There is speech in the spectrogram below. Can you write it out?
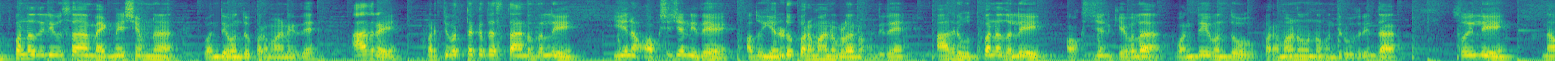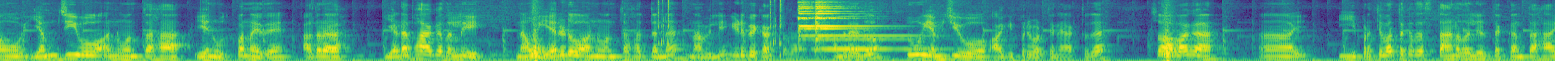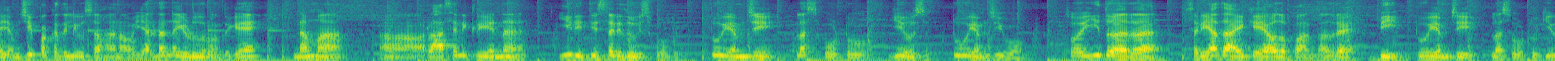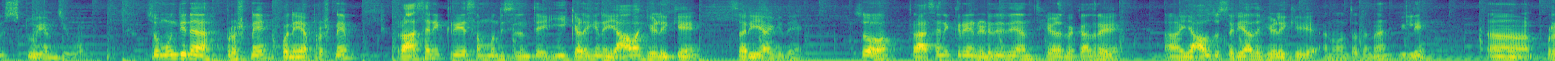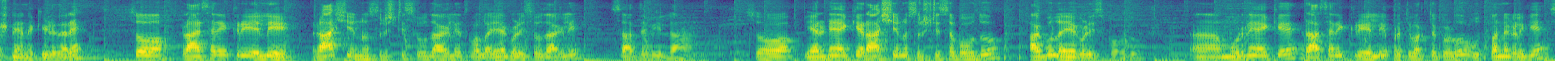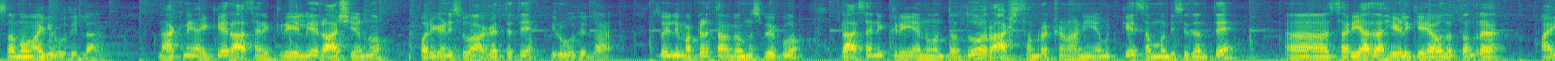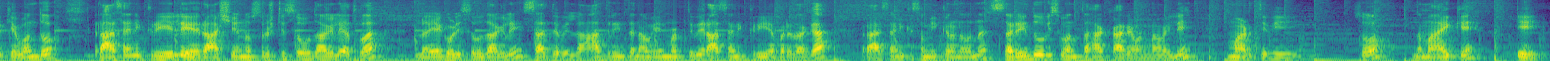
ಉತ್ಪನ್ನದಲ್ಲಿಯೂ ಸಹ ಮ್ಯಾಗ್ನೇಷಿಯಂನ ಒಂದೇ ಒಂದು ಪರಮಾಣು ಇದೆ. ಆದರೆ ಪ್ರತಿವರ್ತಕದ ಸ್ಥಾನದಲ್ಲಿ ಏನು ಆಕ್ಸಿಜನ್ ಇದೆ, ಅದು ಎರಡು ಪರಮಾಣುಗಳನ್ನು ಹೊಂದಿದೆ. ಆದರೆ ಉತ್ಪನ್ನದಲ್ಲಿ ಆಕ್ಸಿಜನ್ ಕೇವಲ ಒಂದೇ ಒಂದು ಪರಮಾಣುವನ್ನು ಹೊಂದಿರುವುದರಿಂದ, ಸೊ ಇಲ್ಲಿ ನಾವು ಎಂ ಜಿ ಒ ಅನ್ನುವಂತಹ ಏನು ಉತ್ಪನ್ನ ಇದೆ, ಅದರ ಎಡಭಾಗದಲ್ಲಿ ನಾವು ಎರಡು ಅನ್ನುವಂತಹದ್ದನ್ನು ನಾವಿಲ್ಲಿ ಇಡಬೇಕಾಗ್ತದೆ. ಅಂದರೆ ಅದು ಟೂ ಎಂ ಜಿ ಒ ಆಗಿ ಪರಿವರ್ತನೆ ಆಗ್ತದೆ. ಸೊ ಆವಾಗ ಈ ಪ್ರತಿವರ್ತಕದ ಸ್ಥಾನದಲ್ಲಿರ್ತಕ್ಕಂತಹ ಎಂ ಜಿ ಪಕ್ಕದಲ್ಲಿಯೂ ಸಹ ನಾವು ಎರಡನ್ನು ಇಡುವುದರೊಂದಿಗೆ ನಮ್ಮ ರಾಸಾಯನಿಕ ಕ್ರಿಯೆಯನ್ನು ಈ ರೀತಿ ಸರಿದೂಗಿಸ್ಬೋದು. Two M G plus O two gives two M G O so ಇದರ ಸರಿಯಾದ ಆಯ್ಕೆ ಯಾವುದಪ್ಪ ಅಂತಂದರೆ B two M G plus O two gives two M G O so ಮುಂದಿನ ಪ್ರಶ್ನೆ, ಕೊನೆಯ ಪ್ರಶ್ನೆ. ರಾಸಾಯನಿಕ ಕ್ರಿಯೆ ಸಂಬಂಧಿಸಿದಂತೆ ಈ ಕೆಳಗಿನ ಯಾವ ಹೇಳಿಕೆ ಸರಿಯಾಗಿದೆ? ಸೊ ರಾಸಾಯನಿಕ ಕ್ರಿಯೆ ನಡೆದಿದೆ ಅಂತ ಹೇಳಬೇಕಾದ್ರೆ ಯಾವುದು ಸರಿಯಾದ ಹೇಳಿಕೆ ಅನ್ನುವಂಥದ್ದನ್ನು ಇಲ್ಲಿ ಪ್ರಶ್ನೆಯನ್ನು ಕೇಳಿದ್ದಾರೆ. ಸೊ ರಾಸಾಯನಿಕ ಕ್ರಿಯೆಯಲ್ಲಿ ರಾಶಿಯನ್ನು ಸೃಷ್ಟಿಸುವುದಾಗಲಿ ಅಥವಾ ಲಯಗೊಳಿಸುವುದಾಗಲಿ ಸಾಧ್ಯವಿಲ್ಲ. ಸೊ ಎರಡನೇ ಆಯ್ಕೆ ರಾಶಿಯನ್ನು ಸೃಷ್ಟಿಸಬಹುದು ಹಾಗೂ ಲಯಗೊಳಿಸಬಹುದು. ಮೂರನೇ ಆಯ್ಕೆ ರಾಸಾಯನಿಕ ಕ್ರಿಯೆಯಲ್ಲಿ ಪ್ರತಿವರ್ತಕಗಳು ಉತ್ಪನ್ನಗಳಿಗೆ ಸಮವಾಗಿರುವುದಿಲ್ಲ. ನಾಲ್ಕನೇ ಆಯ್ಕೆ ರಾಸಾಯನಿಕ ಕ್ರಿಯೆಯಲ್ಲಿ ರಾಶಿಯನ್ನು ಪರಿಗಣಿಸುವ ಅಗತ್ಯತೆ ಇರುವುದಿಲ್ಲ. ಸೊ ಇಲ್ಲಿ ಮಕ್ಕಳು ತಾವು ಗಮನಿಸಬೇಕು, ರಾಸಾಯನಿಕ ಕ್ರಿಯೆ ಅನ್ನುವಂಥದ್ದು ರಾಶಿ ಸಂರಕ್ಷಣಾ ನಿಯಮಕ್ಕೆ ಸಂಬಂಧಿಸಿದಂತೆ ಸರಿಯಾದ ಹೇಳಿಕೆ ಯಾವುದತ್ತಂದ್ರೆ ಆಯ್ಕೆ ಒಂದು, ರಾಸಾಯನಿಕ ಕ್ರಿಯೆಯಲ್ಲಿ ರಾಶಿಯನ್ನು ಸೃಷ್ಟಿಸುವುದಾಗಲಿ ಅಥವಾ ಲಯಗೊಳಿಸುವುದಾಗಲಿ ಸಾಧ್ಯವಿಲ್ಲ. ಆದ್ದರಿಂದ ನಾವು ಏನು ಮಾಡ್ತೀವಿ? ರಾಸಾಯನಿಕ ಕ್ರಿಯೆ ಬರೆದಾಗ ರಾಸಾಯನಿಕ ಸಮೀಕರಣವನ್ನು ಸರಿದೂಗಿಸುವಂತಹ ಕಾರ್ಯವನ್ನು ನಾವಿಲ್ಲಿ ಮಾಡ್ತೀವಿ. ಸೊ ನಮ್ಮ ಆಯ್ಕೆ ಎ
